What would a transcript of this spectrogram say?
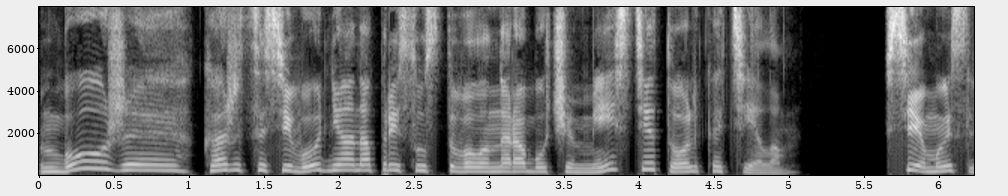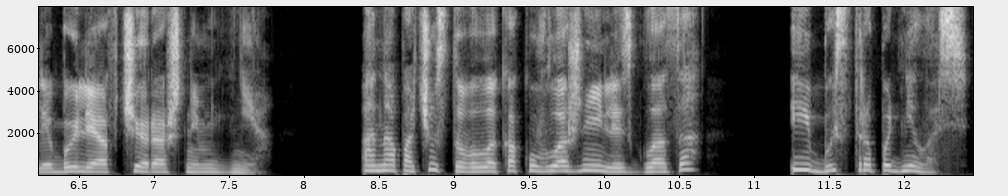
Боже, кажется, сегодня она присутствовала на рабочем месте только телом. Все мысли были о вчерашнем дне. Она почувствовала, как увлажнились глаза, и быстро поднялась.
